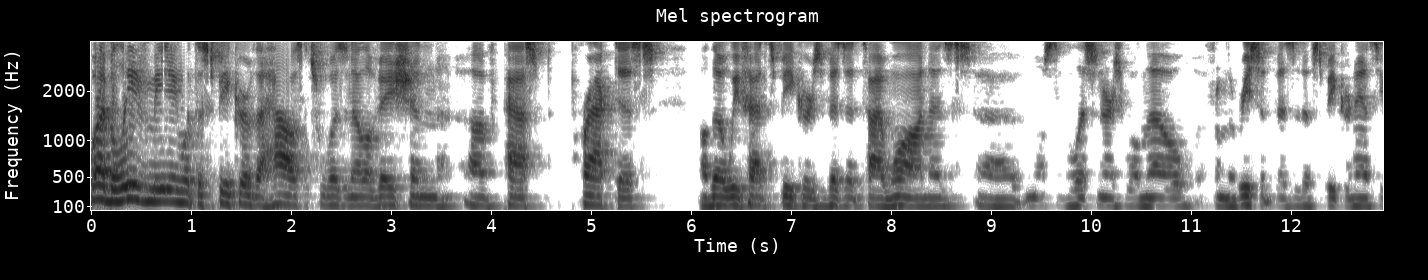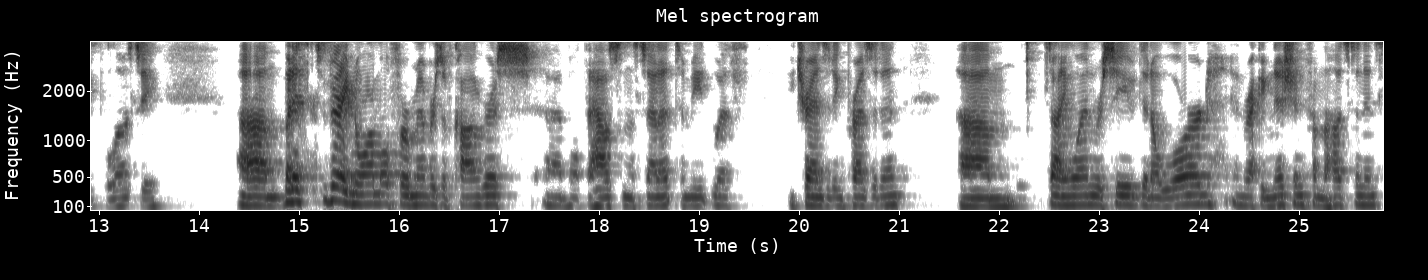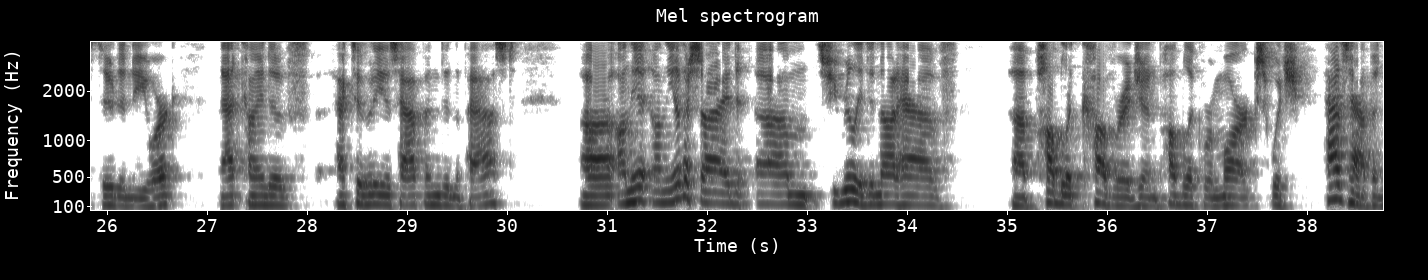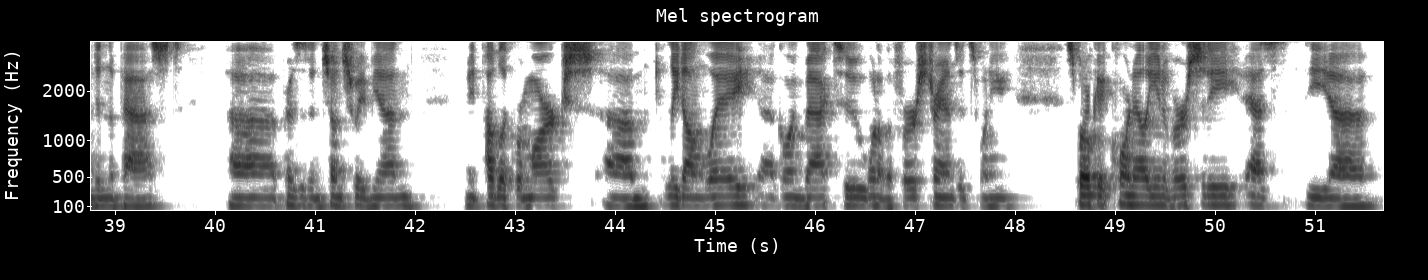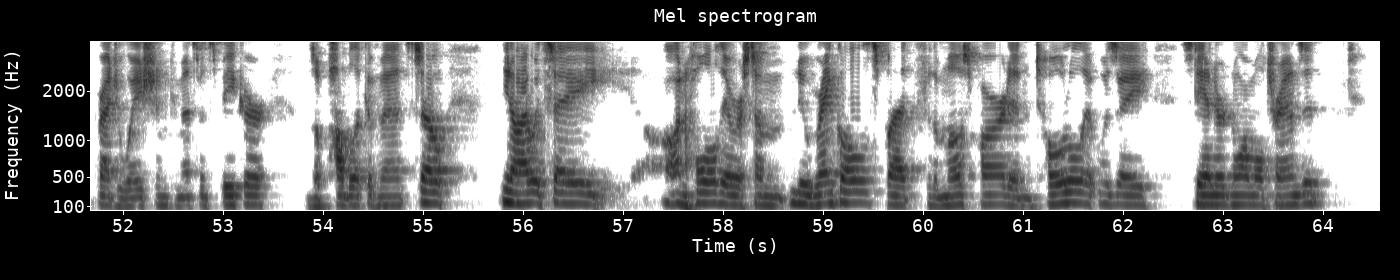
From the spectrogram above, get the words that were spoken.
Well, I believe meeting with the Speaker of the House was an elevation of past practice although we've had speakers visit Taiwan, as uh, most of the listeners will know from the recent visit of Speaker Nancy Pelosi. Um, but it's very normal for members of Congress, uh, both the House and the Senate, to meet with a transiting president. Um, Tsai Ing-wen received an award and recognition from the Hudson Institute in New York. That kind of activity has happened in the past. Uh, on the on the other side, um, she really did not have uh, public coverage and public remarks, which has happened in the past. Uh, President Chen Shui-bian made public remarks. Um, Lee Teng-hui, uh, going back to one of the first transits when he spoke at Cornell University as the uh, graduation commencement speaker, it was a public event. So, you know, I would say on whole there were some new wrinkles, but for the most part, in total, it was a standard normal transit.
